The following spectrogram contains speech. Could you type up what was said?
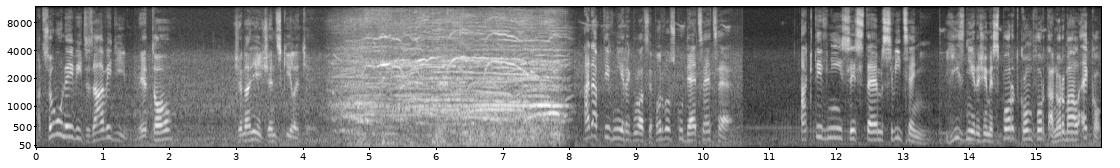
A co mu nejvíc závidím, je to, že na něj ženský letí. Adaptivní regulace podvozku DCC. Aktivní systém svícení. Jízdní režimy Sport, Komfort a Normál Eco.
